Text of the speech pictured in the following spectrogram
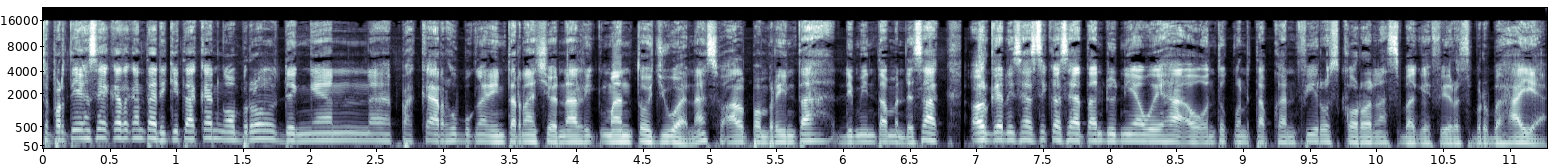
seperti yang saya katakan tadi, kita akan ngobrol dengan eh, pakar hubungan internasional Hikmanto Juwana soal pemerintah diminta mendesak Organisasi Kesehatan Dunia WHO untuk menetapkan virus corona sebagai virus berbahaya.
